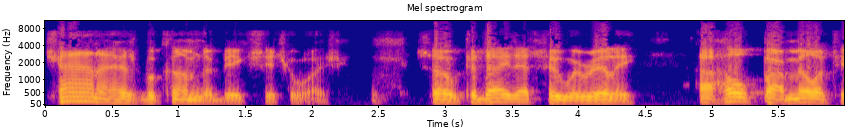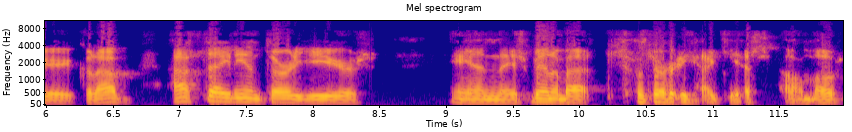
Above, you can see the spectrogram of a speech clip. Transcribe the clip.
China has become the big situation. So today, that's who we really. I hope our military, because I've I stayed in 30 years, and it's been about 30, I guess, almost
